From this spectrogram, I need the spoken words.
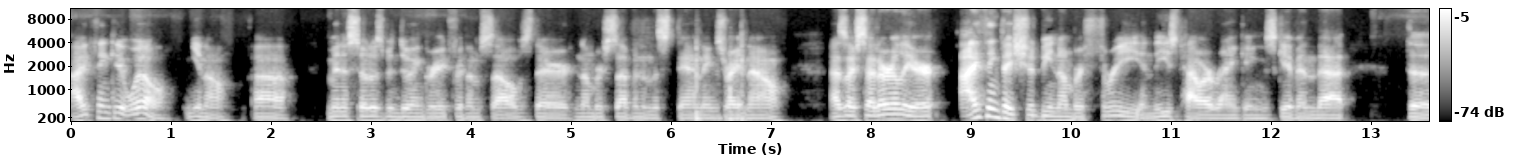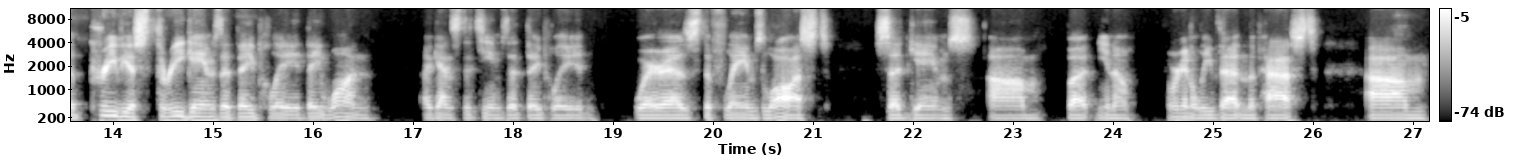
I think it will. You know, uh, Minnesota's been doing great for themselves. They're number seven in the standings right now. As I said earlier, I think they should be number three in these power rankings, given that the previous three games that they played, they won against the teams that they played, whereas the Flames lost said games. Um, but you know, we're gonna leave that in the past. Um,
